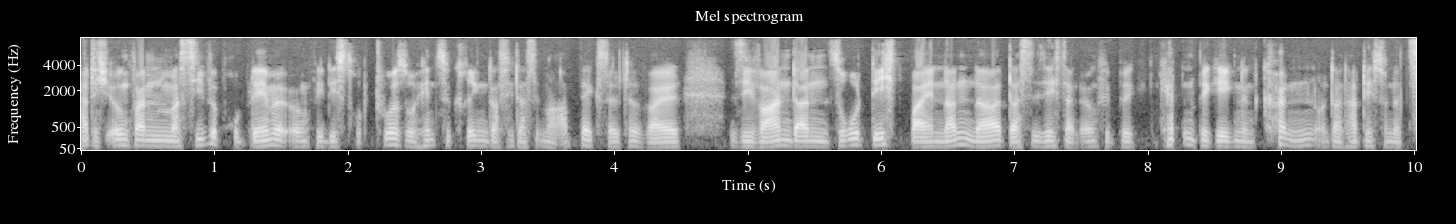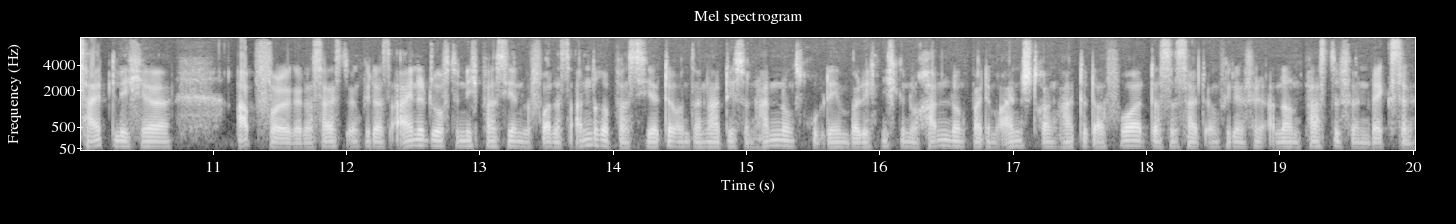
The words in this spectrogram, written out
hatte ich irgendwann massive Probleme, irgendwie die Struktur so hinzukriegen, dass ich das immer abwechselte, weil sie waren dann so dicht beieinander, dass sie sich dann irgendwie be Ketten begegnen können. Und dann hatte ich so eine zeitliche Abfolge. Das heißt, irgendwie das eine durfte nicht passieren, bevor das andere passierte. Und dann hatte ich so ein Handlungsproblem, weil ich nicht genug Handlung bei dem einen Strang hatte davor, dass es halt irgendwie für den anderen passte für einen Wechsel.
